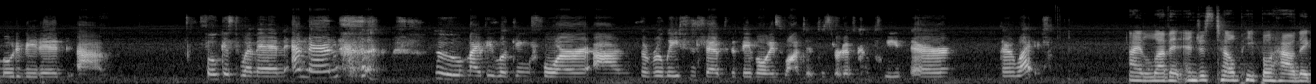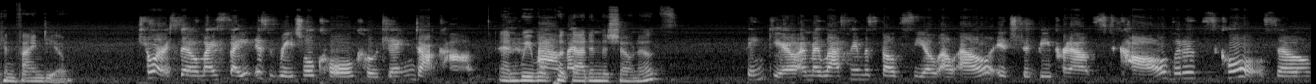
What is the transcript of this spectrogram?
motivated, um, focused women and men who might be looking for um, the relationship that they've always wanted to sort of complete their their life. I love it, and just tell people how they can find you. Sure. So my site is rachelcollcoaching.com. And we will put um, that in the show notes. Thank you. And my last name is spelled C O L L. It should be pronounced Call, but it's Cole. So,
